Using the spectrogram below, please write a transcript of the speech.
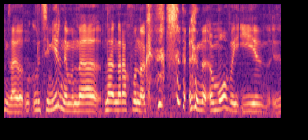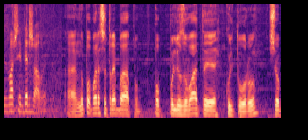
не знаю, лицемірним на, на, на рахунок мови і вашої держави. Е, Ну, по-перше, треба п- популяризувати культуру, щоб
